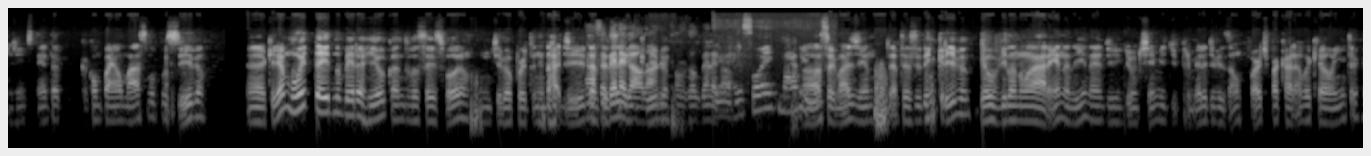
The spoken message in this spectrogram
a gente tenta acompanhar o máximo possível. É, queria muito ter ido no Beira Rio quando vocês foram. Não tive a oportunidade de ir. Ah, foi bem legal incrível. lá, né? Foi um jogo bem legal. Beira foi maravilhoso. Nossa, eu imagino. Deve ter sido incrível. Ver o Vila numa arena ali, né? De, de, um time de primeira divisão forte pra caramba, que é o Inter.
